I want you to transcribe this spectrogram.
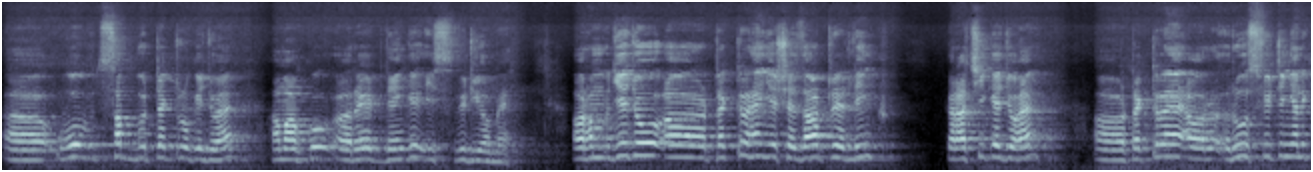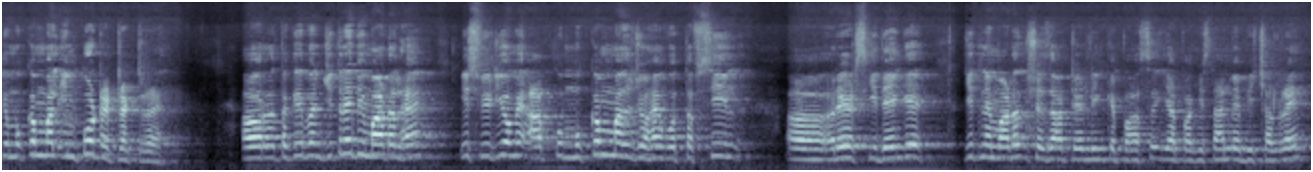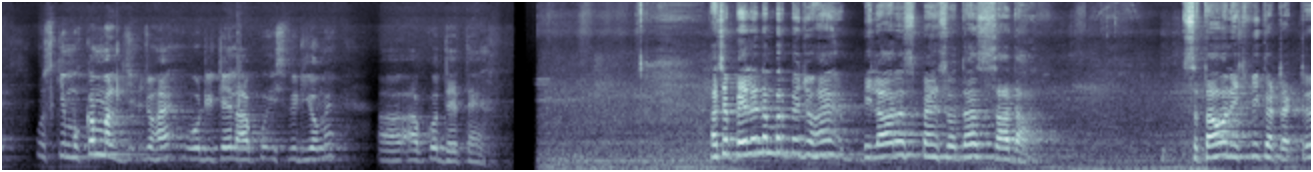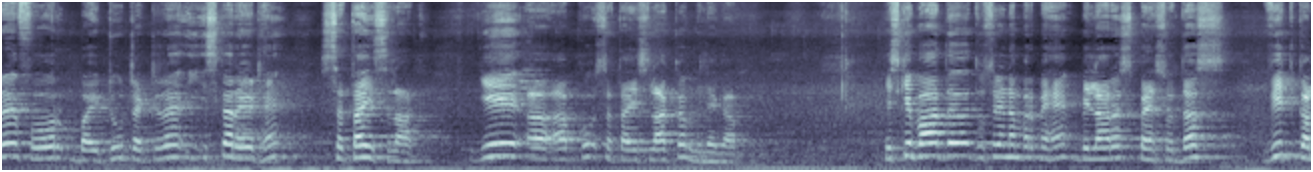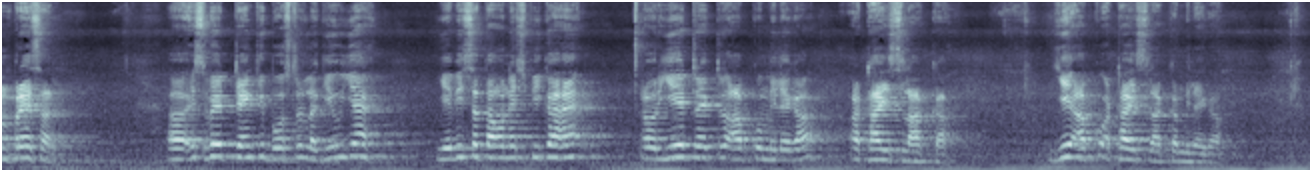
वो सब ट्रैक्टरों के जो है, हम आपको रेट देंगे इस वीडियो में। और हम, ये जो ट्रैक्टर हैं, ये शहजाद ट्रेड लिंक कराची के जो है ट्रैक्टर हैं और रूस फिटिंग यानी कि मुकम्मल इम्पोर्टेड ट्रैक्टर है। और तकरीबन जितने भी मॉडल हैं, इस वीडियो में आपको मुकम्मल जो है, वो तफसील रेट्स की देंगे। जितने मॉडल शहजाद ट्रेड लिंक के पास या पाकिस्तान में भी चल रहे हैं, उसकी मुकम्मल जो है, वो डिटेल आपको इस वीडियो में आपको देते हैं। अच्छा पहले नंबर पे जो है, बिलारस पैंसौ दस सादा। सतावन एच का ट्रैक्टर है, फोर बाई टू ट्रैक्टर है, इसका रेट है सत्ताईस लाख। ये आपको सत्ताईस लाख का मिलेगा। इसके बाद दूसरे नंबर पे है, बिलारस पैंसौ दस विथ कंप्रेसर। इसमें टैंक की बोस्टर लगी हुई है, ये भी सत्तावन एच का है। और ये ट्रैक्टर आपको मिलेगा अट्ठाईस लाख का। ये आपको 28 लाख का मिलेगा।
